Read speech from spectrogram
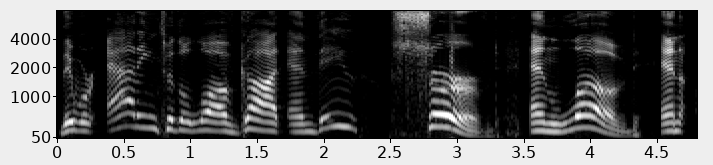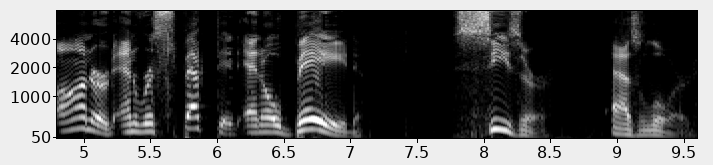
they were adding to the law of God and they served and loved and honored and respected and obeyed Caesar as Lord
